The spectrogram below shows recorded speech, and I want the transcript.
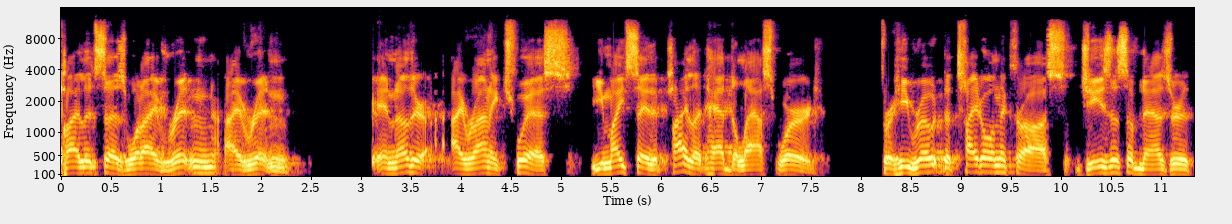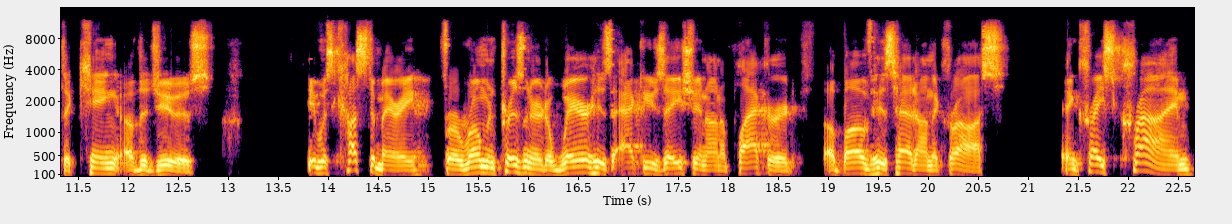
Pilate says, What I've written, I've written. Another ironic twist, you might say that Pilate had the last word, for he wrote the title on the cross Jesus of Nazareth, the King of the Jews. It was customary for a Roman prisoner to wear his accusation on a placard above his head on the cross. And Christ's crime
